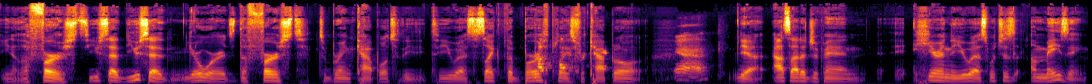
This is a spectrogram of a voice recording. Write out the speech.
you know the first you said you said your words the first to bring Kapital to the to US it's like the birthplace for Kapital. Yeah. Yeah outside of Japan here in the US which is amazing.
